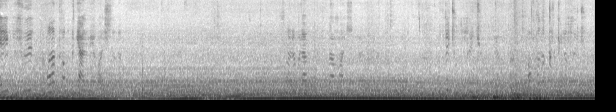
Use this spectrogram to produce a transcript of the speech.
evimize bana tatlı gelmeye başladı. Sonra bıraktım. Buradan başlıyorum. Bir de çok su içiyorum ya. Haftada 40 kilo su içiyorum.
